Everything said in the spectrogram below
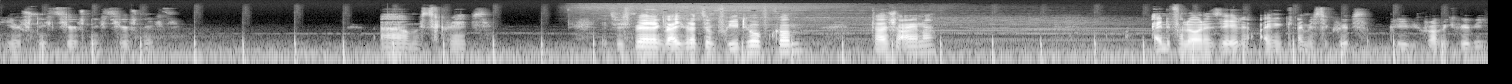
Hier ist nichts, hier ist nichts, hier ist nichts. Ah, oh, Scraps. Jetzt müssen wir dann gleich wieder zum Friedhof kommen. Da ist einer. Eine verlorene Seele. Ein, ein Mr. Crips. Creepy, Crabby, Creepy.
